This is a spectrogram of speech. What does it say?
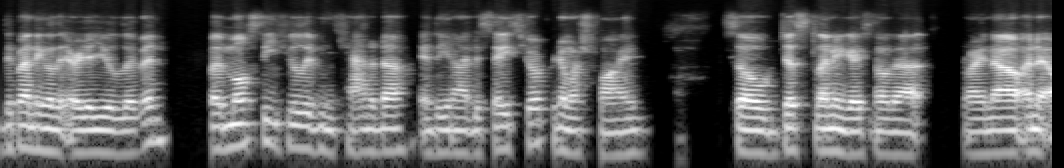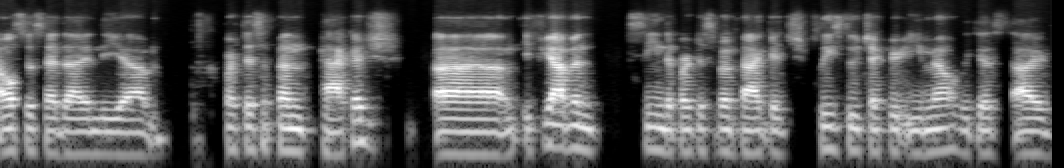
depending on the area you live in, but mostly if you live in Canada and the United States, you're pretty much fine. So just letting you guys know that right now. And I also said that in the um, participant package. Um, if you haven't seen the participant package, please do check your email because I've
